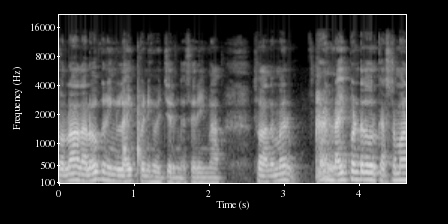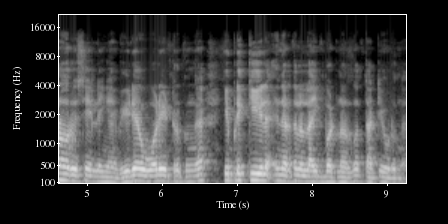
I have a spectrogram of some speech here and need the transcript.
சொல்லாத அளவுக்கு நீங்கள் லைக் பண்ணி வச்சுருங்க சரிங்களா? ஸோ அந்த மாதிரி லைக் பண்ணுறது ஒரு கஷ்டமான ஒரு விஷயம் இல்லைங்க. வீடியோ ஓடிட்டுருக்குங்க இப்படி கீழே இந்த இடத்துல லைக் பட்டன் இருக்கும் தட்டி விடுங்க.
